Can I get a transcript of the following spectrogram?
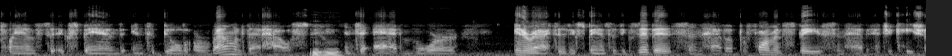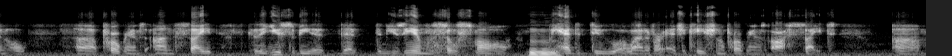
plans to expand and to build around that house mm-hmm. and to add more interactive, expansive exhibits and have a performance space and have educational uh, programs on site. Because it used to be that, that the museum was so small, mm-hmm. we had to do a lot of our educational programs off site. Um,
